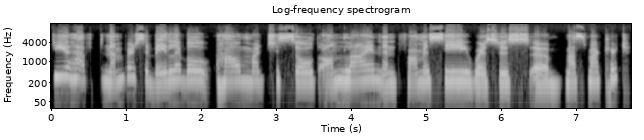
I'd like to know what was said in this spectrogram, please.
Do you have the numbers available? How much is sold online and pharmacy versus uh, mass market?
